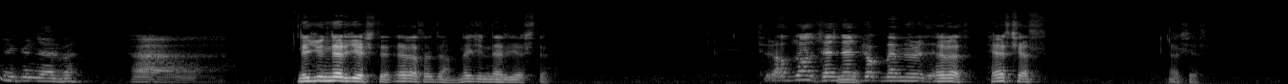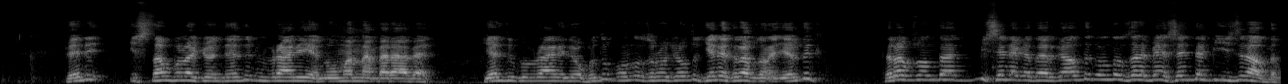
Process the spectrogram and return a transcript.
Ne günler be. Ha. Ne günler geçti. Evet hocam, ne günler geçti. Trabzon senden çok memnundu. Evet, herkes. Herkes. Beni İstanbul'a gönderdi Ümraniye'ye Numan'la beraber. Geldik Ümraniye'de okuduk. Ondan sonra hoca olduk. Gene Trabzon'a geldik. Trabzon'da bir sene kadar kaldık. Ondan sonra ben senden bir izin aldım.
